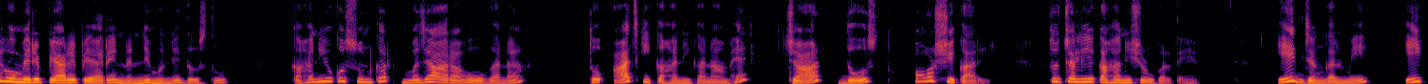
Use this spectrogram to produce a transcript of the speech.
हो मेरे प्यारे प्यारे नन्हे, मुन्ने दोस्तों? कहानियों को सुनकर मज़ा आ रहा होगा ना? तो आज की कहानी का नाम है, चार दोस्त और शिकारी। तो चलिए कहानी शुरू करते हैं। एक जंगल में एक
